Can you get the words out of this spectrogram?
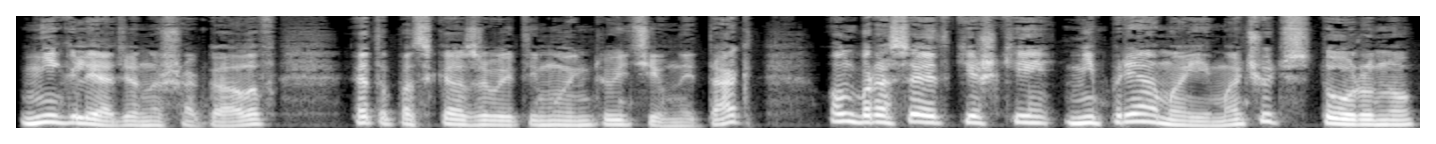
Не глядя на шакалов, это подсказывает ему интуитивный такт, он бросает кишки не прямо им, а чуть в сторону,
